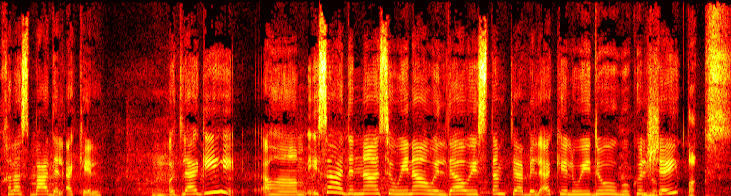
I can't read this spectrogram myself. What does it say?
خلاص بعد الأكل. وتلاقيه يساعد الناس ويناول ده ويستمتع بالأكل ويذوق وكل شيء. طقس. طق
